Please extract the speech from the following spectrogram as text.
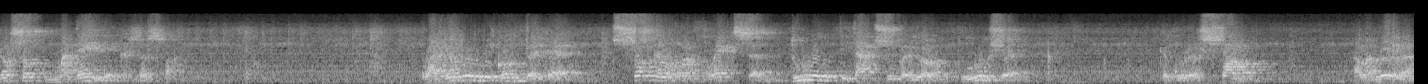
no sóc matèria que s'esfà. Quan jo dono compte que sóc el reflexe d'una entitat superior, pluja, que correspon a la meva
